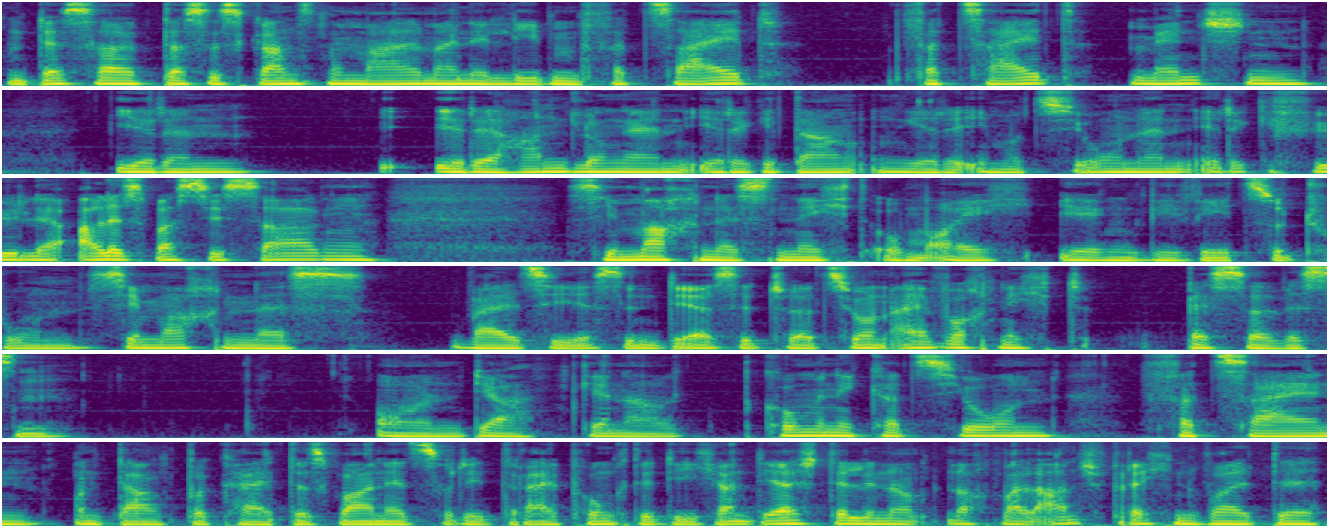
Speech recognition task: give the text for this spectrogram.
Und deshalb, das ist ganz normal, meine Lieben, verzeiht, verzeiht Menschen ihren, ihre Handlungen, ihre Gedanken, ihre Emotionen, ihre Gefühle, alles, was sie sagen. Sie machen es nicht, um euch irgendwie weh zu tun. Sie machen es, weil sie es in der Situation einfach nicht besser wissen. Und ja, genau, Kommunikation, Verzeihen und Dankbarkeit. Das waren jetzt so die drei Punkte, die ich an der Stelle noch, noch mal ansprechen wollte.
